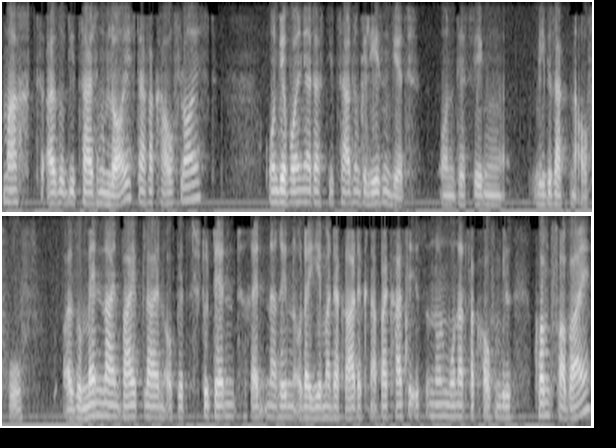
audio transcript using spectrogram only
macht. Also die Zeitung läuft, der Verkauf läuft. Und wir wollen ja, dass die Zeitung gelesen wird. Und deswegen, wie gesagt, ein Aufruf. Also Männlein, Weiblein, ob jetzt Student, Rentnerin oder jemand, der gerade knapp bei Kasse ist und nur einen Monat verkaufen will, kommt vorbei.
